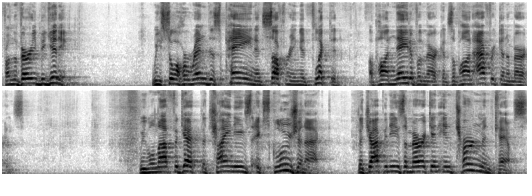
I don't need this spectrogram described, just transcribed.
from the very beginning, we saw horrendous pain and suffering inflicted upon Native Americans, upon African Americans. We will not forget the Chinese Exclusion Act, the Japanese American internment camps,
